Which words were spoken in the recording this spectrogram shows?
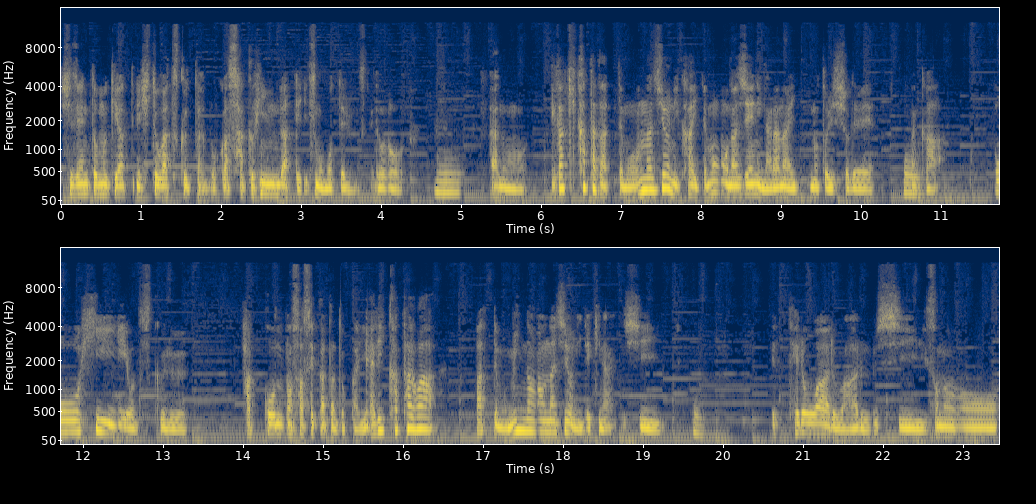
自然と向き合って人が作った僕は作品だっていつも思ってるんですけど、うん。あの、描き方があっても同じように描いても同じ絵にならないのと一緒で、うん。なんか、コーヒーを作る発酵のさせ方とかやり方はあってもみんな同じようにできないし、うんでテロワールはあるし、その、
